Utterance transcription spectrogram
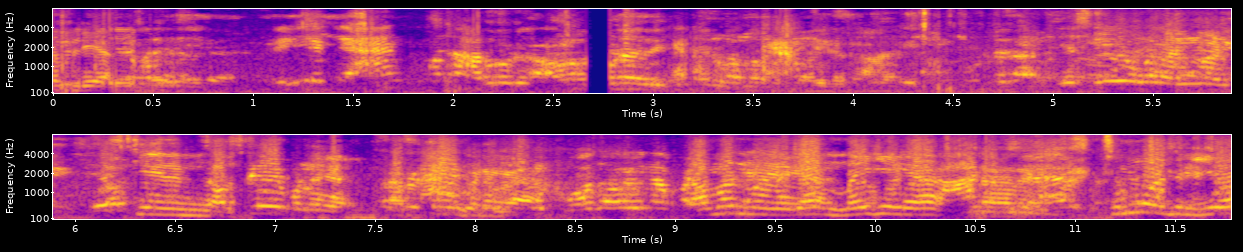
திருட மைக்கிங்க. சும்மா வச்சிருக்கியோ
